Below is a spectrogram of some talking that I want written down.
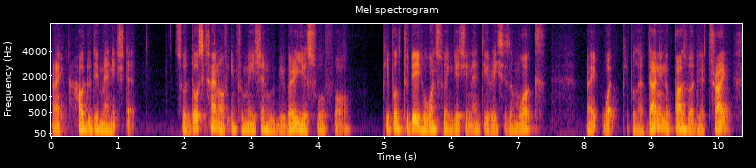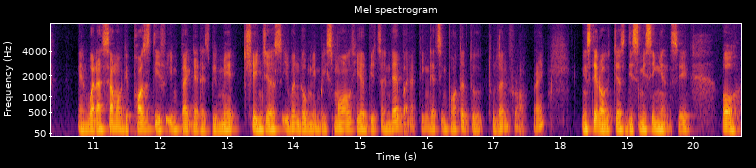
right? How do they manage that? So those kind of information would be very useful for people today who wants to engage in anti-racism work, right? What people have done in the past, what they've tried, and what are some of the positive impact that has been made, changes, even though maybe small here, bits and there, but I think that's important to to learn from, right? Instead of just dismissing and saying, oh,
